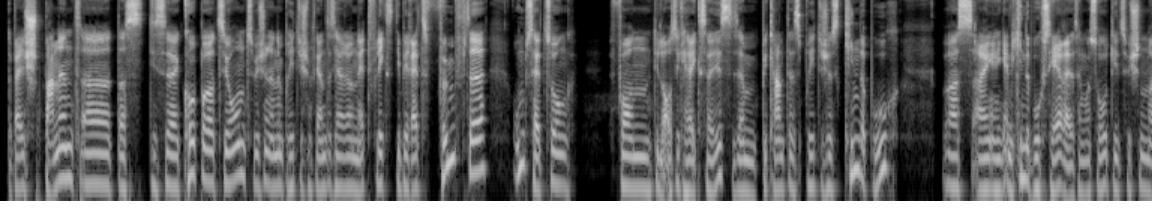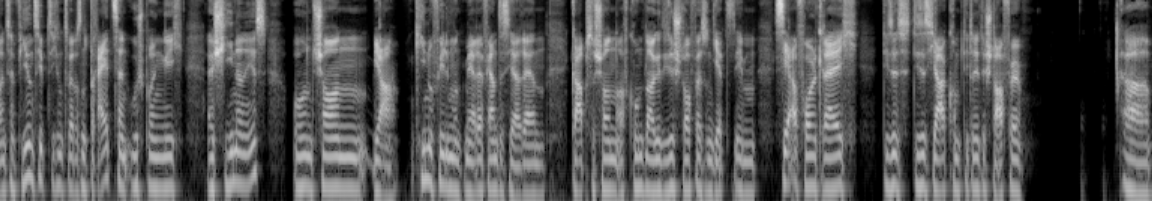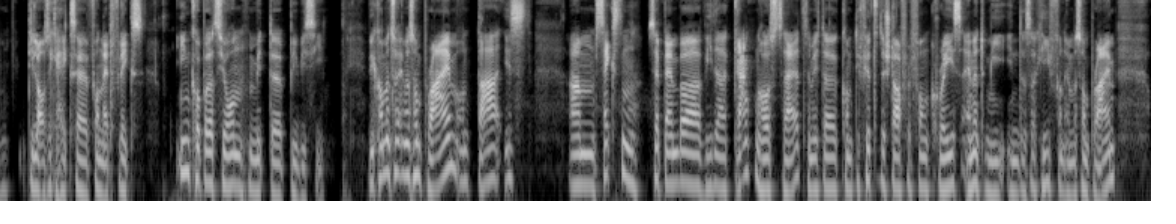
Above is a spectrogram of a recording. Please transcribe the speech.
Dabei ist spannend, äh, dass diese Kooperation zwischen einem britischen Fernsehserie und Netflix die bereits fünfte Umsetzung von Die lausige Hexe ist. Das ist ein bekanntes britisches Kinderbuch, was eine, eine Kinderbuchserie, sagen wir so, die zwischen 1974 und 2013 ursprünglich erschienen ist und schon, ja, Kinofilm und mehrere Fernsehserien gab es schon auf Grundlage dieses Stoffes und jetzt eben sehr erfolgreich. Dieses, dieses Jahr kommt die dritte Staffel, äh, die lausige Hexe von Netflix in Kooperation mit der BBC. Wir kommen zu Amazon Prime und da ist am 6. September wieder Krankenhauszeit, nämlich da kommt die vierte Staffel von Grey's Anatomy in das Archiv von Amazon Prime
